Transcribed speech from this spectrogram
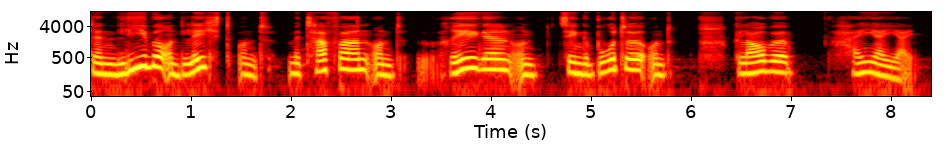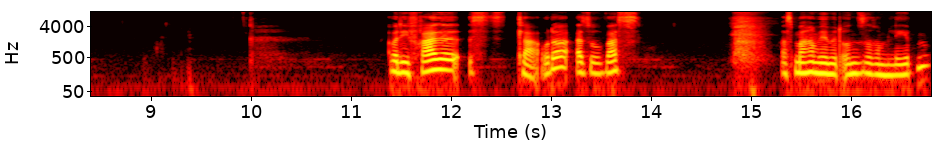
Denn Liebe und Licht und Metaphern und Regeln und zehn Gebote und Glaube, heieiei. Aber die Frage ist klar, oder? Also was, was machen wir mit unserem Leben?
